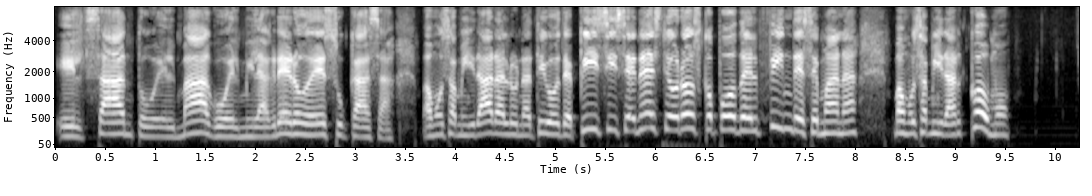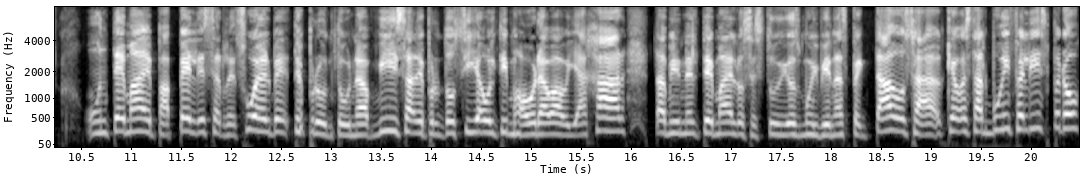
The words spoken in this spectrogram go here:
el santo, el mago, el milagrero de su casa. Vamos a mirar a los nativos de Pisces en este horóscopo del fin de semana. Vamos a mirar cómo un tema de papeles se resuelve, de pronto una visa, de pronto sí a última hora va a viajar, también el tema de los estudios muy bien aspectados, o sea, que va a estar muy feliz, pero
